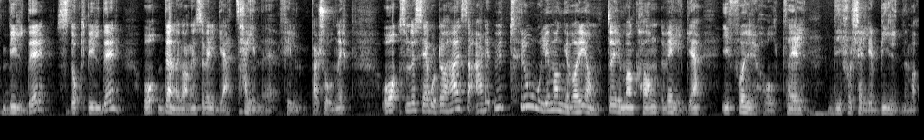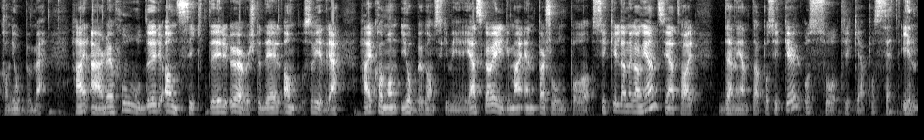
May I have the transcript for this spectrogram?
bilder, stokkbilder, og denne gangen så velger jeg tegnefilmpersoner. Og som du ser bortover her så er det utrolig mange varianter man kan velge i forhold til de forskjellige bildene man kan jobbe med. Her er det hoder, ansikter, øverste del og så videre. Her kan man jobbe ganske mye. Jeg skal velge meg en person på sykkel denne gangen, så jeg tar denne jenta på sykkel, og så trykker jeg på sett inn.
